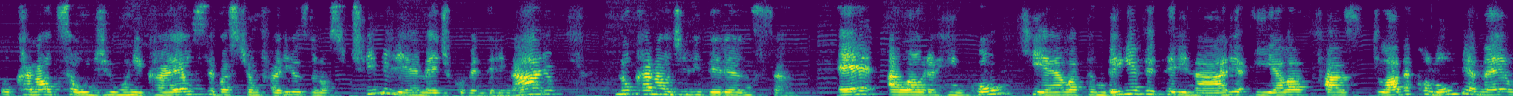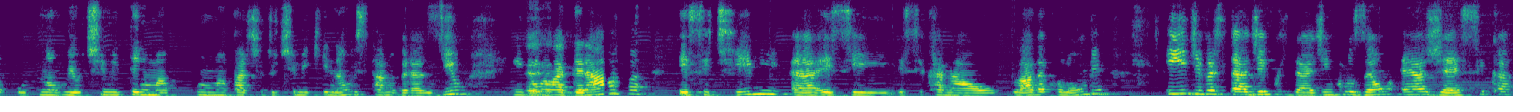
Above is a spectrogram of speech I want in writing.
o canal de saúde única é o Sebastião Farias, do nosso time, ele é médico veterinário. No canal de liderança é a Laura Rincon, que ela também é veterinária e ela faz lá da Colômbia, né? O, no meu time tem uma, uma parte do time que não está no Brasil, então é. ela grava esse time, uh, esse, esse canal lá da Colômbia. E diversidade, equidade e inclusão é a Jéssica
